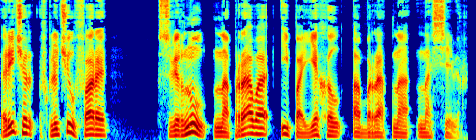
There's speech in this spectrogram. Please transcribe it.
Ричард включил фары, свернул направо и поехал обратно на север.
